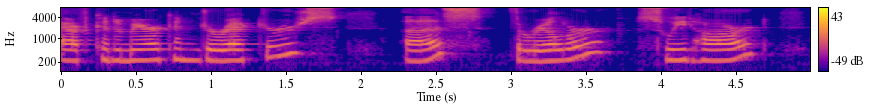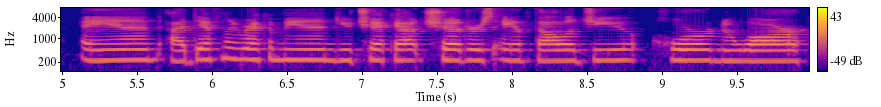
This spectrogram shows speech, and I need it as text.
African American directors, Us, Thriller, Sweetheart, and I definitely recommend you check out Shudder's anthology Horror Noir:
